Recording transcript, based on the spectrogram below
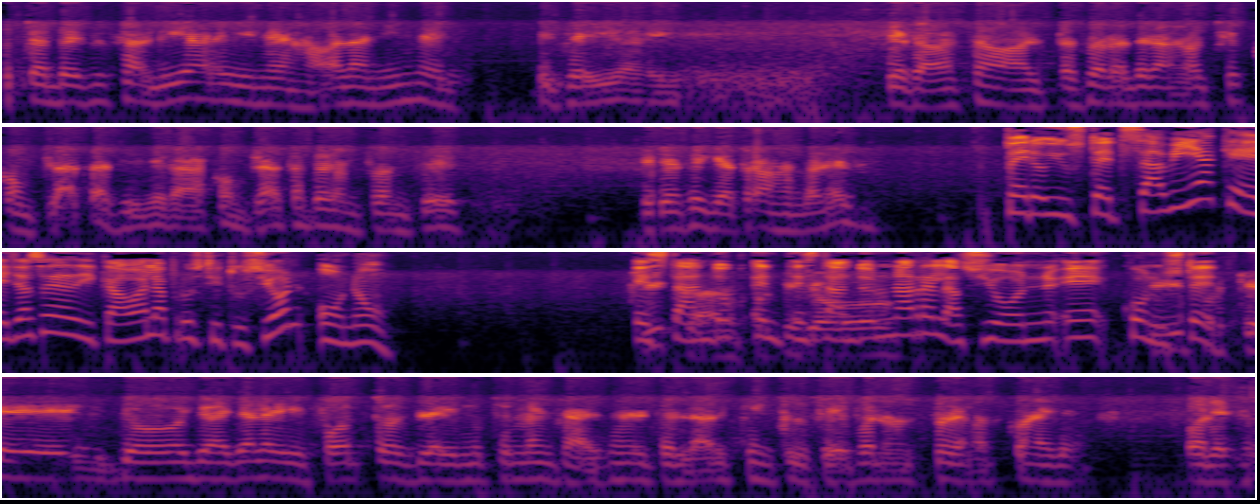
muchas veces salía y me dejaba la niña y, y se iba y llegaba hasta altas horas de la noche con plata, sí llegaba con plata, pero entonces ella seguía trabajando en eso. Pero ¿y usted sabía que ella se dedicaba a la prostitución o no? Sí, estando claro, en, estando yo- en una relación eh, con Sí, usted. porque yo, yo a ella le di fotos, le di muchos mensajes en el celular que inclusive fueron problemas con ella. Por eso.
